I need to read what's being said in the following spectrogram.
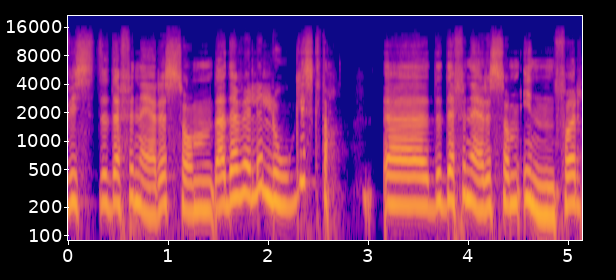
hvis det defineres som Det er, det er veldig logisk, da. Eh, det defineres som innenfor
